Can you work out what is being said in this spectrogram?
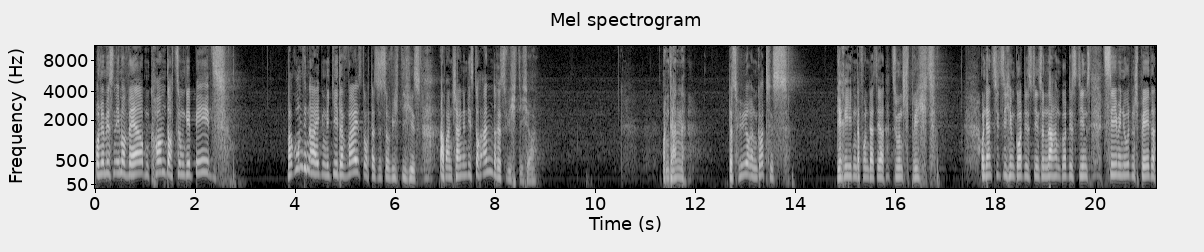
Und wir müssen immer werben, komm doch zum Gebet. Warum denn eigentlich? Jeder weiß doch, dass es so wichtig ist. Aber anscheinend ist doch anderes wichtiger. Und dann das Hören Gottes. Wir reden davon, dass er zu uns spricht. Und dann sitze ich im Gottesdienst und nach dem Gottesdienst, zehn Minuten später,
